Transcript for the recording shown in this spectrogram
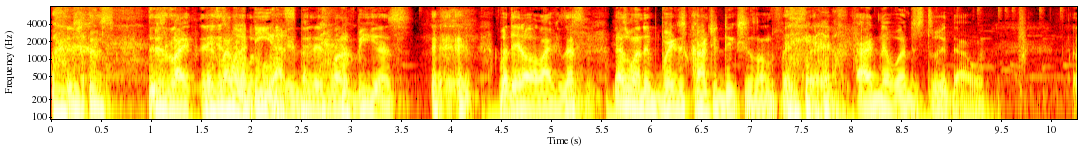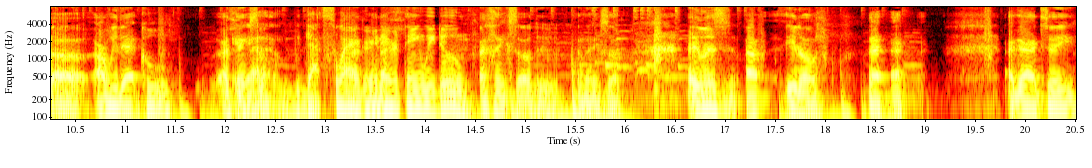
They just, like They just like wanna be us, but- They just want to be us, but they don't like us. That's that's one of the greatest contradictions on the face of the earth. I never understood that one. Uh, are we that cool? I think yeah. so. We got swagger in I- I- everything we do. I think so, dude. I think so. Hey, listen, I, you know, I gotta tell you,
